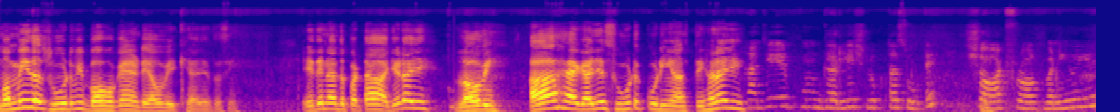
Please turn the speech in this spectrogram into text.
ਮੰਮੀ ਦਾ ਸੂਟ ਵੀ ਬਹੁਤ ਘੈਂਟ ਆ ਉਹ ਵੇਖਿਆ ਜੇ ਤੁਸੀਂ। ਇਹਦੇ ਨਾਲ ਦੁਪੱਟਾ ਆ ਜਿਹੜਾ ਜੀ ਲਓ ਵੀ ਆ ਹੈਗਾ ਜੇ ਸੂਟ ਕੁੜੀਆਂ ਵਾਸਤੇ ਹਨਾ ਜੀ? ਹਾਂਜੀ ਇਹ ਗਰਲਿਸ਼ ਲੁੱਕ ਦਾ ਸੂਟ ਹੈ। ਸ਼ਾਰਟ ਫਰॉक ਬਣੀ ਹੋਈ ਹੈ।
